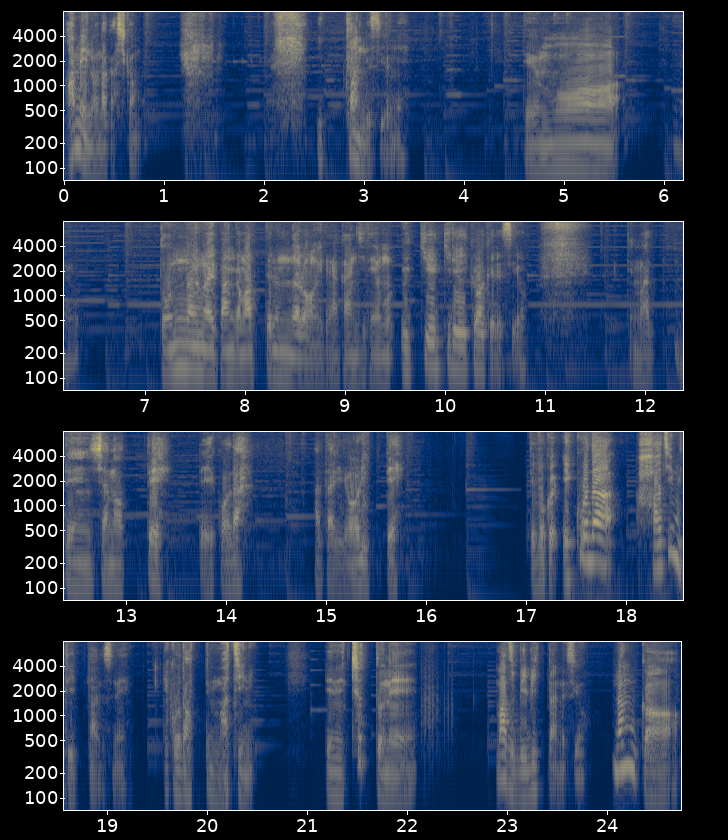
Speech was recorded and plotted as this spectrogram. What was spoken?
雨の中しかも。行ったんですよね。で、もう、どんなうまいパンが待ってるんだろうみたいな感じで、もうウキウキで行くわけですよ。で、まあ、電車乗って、で、エコダ、あたりで降りて、で、僕、エコダ、初めて行ったんですね。エコダって街に。でね、ちょっとね、まずビビったんですよ。なんか、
